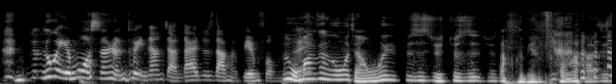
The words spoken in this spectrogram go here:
如果一个陌生人对你这样讲，大概就是当耳边风。因为我对妈这样跟我讲，我会就是就就是就当耳边风啊，就是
